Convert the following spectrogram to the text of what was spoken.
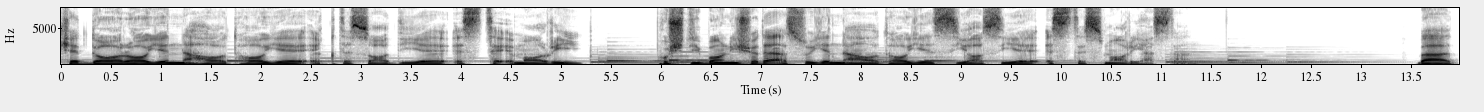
که دارای نهادهای اقتصادی استعماری پشتیبانی شده از سوی نهادهای سیاسی استثماری هستند. بعد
